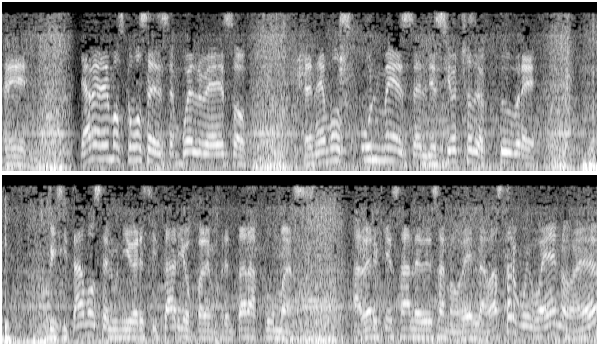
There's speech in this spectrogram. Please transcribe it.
Sí. Ya veremos cómo se desenvuelve eso. Tenemos un mes, el 18 de octubre. Visitamos el universitario para enfrentar a Pumas. A ver qué sale de esa novela. Va a estar muy bueno, ¿eh?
